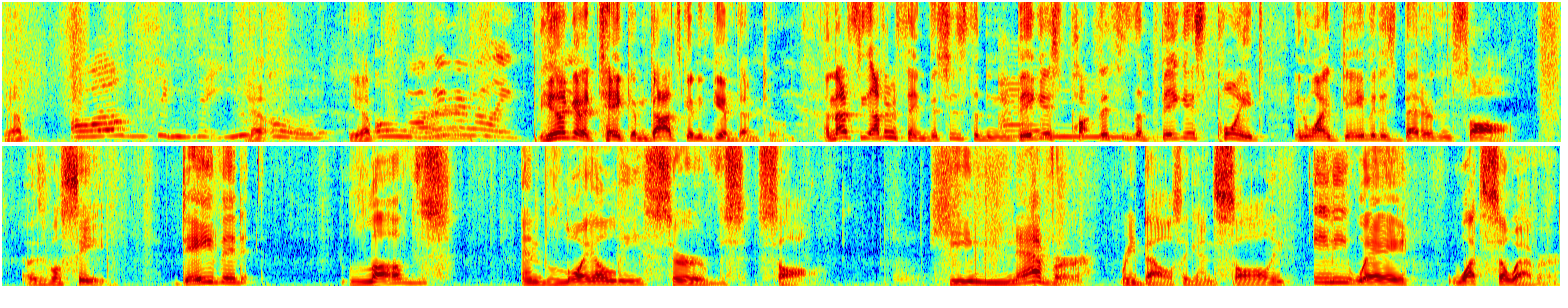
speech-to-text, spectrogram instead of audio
Yep. all the things that you Yep. own Yep. over. Well, he. He's not going to take them God's going to give them to him. And that's the other thing. This is the biggest part. This is the biggest point in why David is better than Saul, as we'll see. David loves and loyally serves Saul. He never rebels against Saul in any way whatsoever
